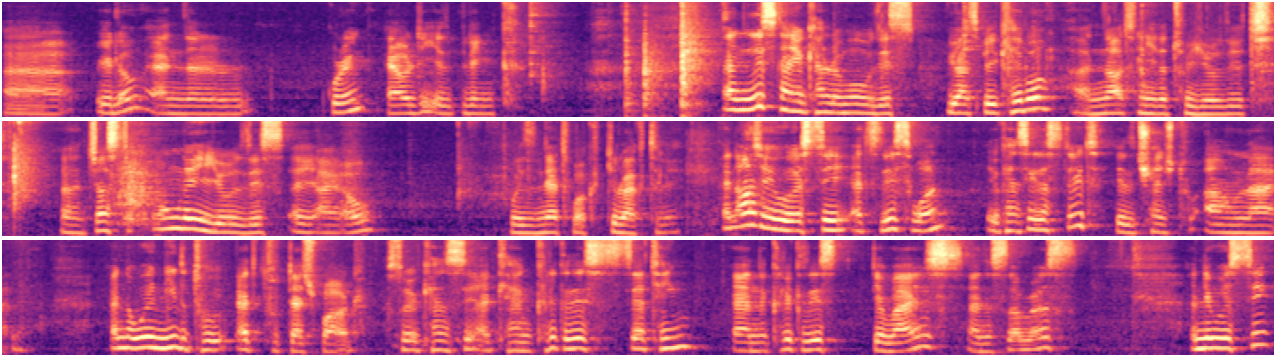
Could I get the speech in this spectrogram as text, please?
uh, yellow and the green LED is blink. And this time you can remove this USB cable and not need to use it uh, just only use this AIO with network directly. And also you will see at this one, you can see the state is changed to online. And we need to add to dashboard. So you can see I can click this setting and click this device and servers. And you will see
